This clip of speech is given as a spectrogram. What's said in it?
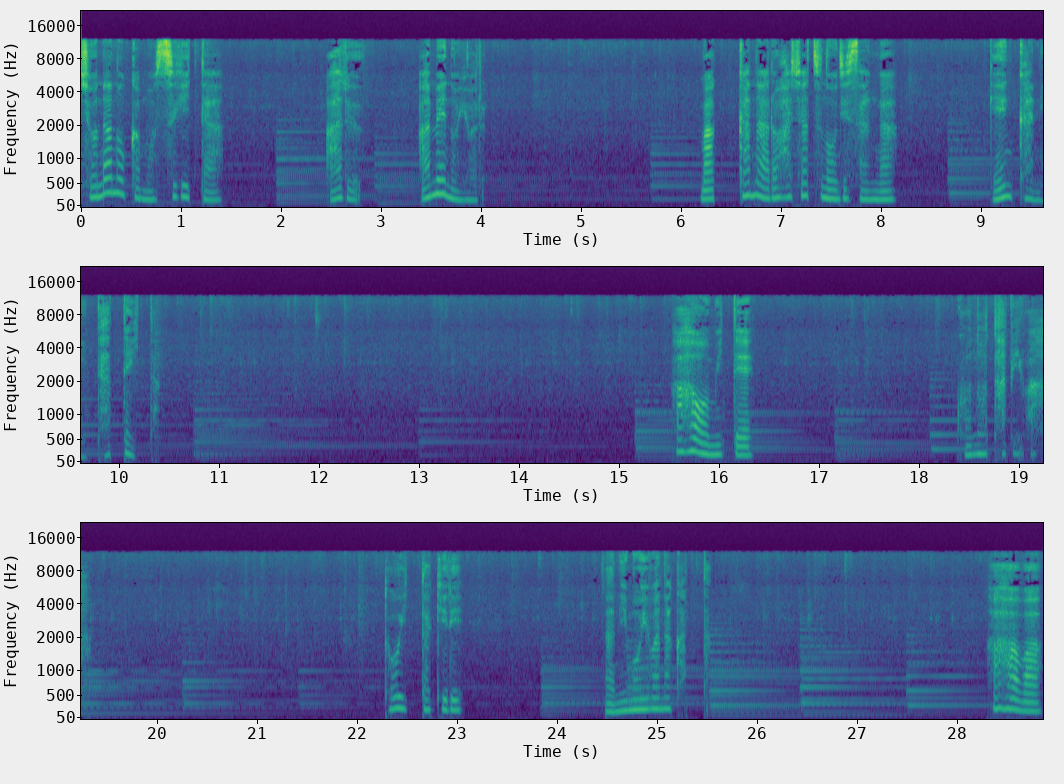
初七日も過ぎたある雨の夜。真っ赤なアロハシャツのおじさんが玄関に立っていた。母を見てこの度はと言ったきり何も言わなかった。母は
